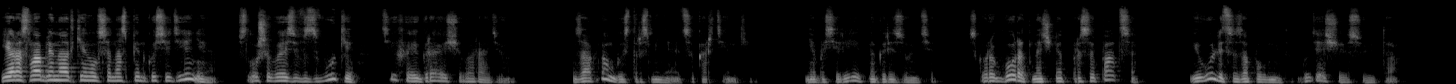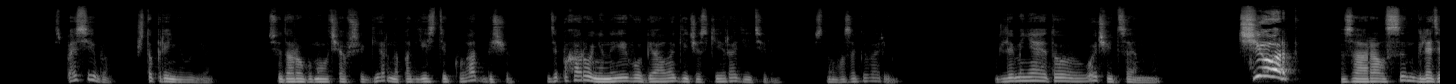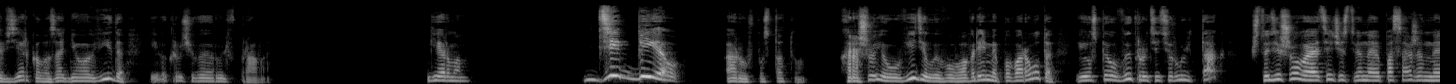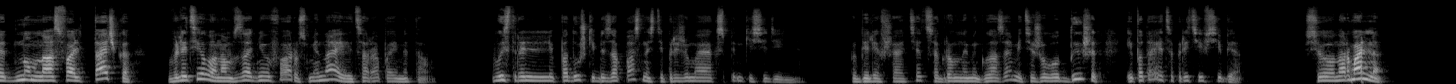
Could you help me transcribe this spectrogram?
Я расслабленно откинулся на спинку сиденья, вслушиваясь в звуки тихо играющего радио. За окном быстро сменяются картинки. Небо сереет на горизонте. Скоро город начнет просыпаться, и улицы заполнит гудящая суета. Спасибо, что принял ее. Всю дорогу молчавший Гер на подъезде к кладбищу, где похоронены его биологические родители, Снова заговорил. Для меня это очень ценно. «Черт!» — заорал сын, глядя в зеркало заднего вида и выкручивая руль вправо. Герман. «Дебил!» — ору в пустоту. Хорошо я увидел его во время поворота и успел выкрутить руль так, что дешевая отечественная посаженная дном на асфальт тачка влетела нам в заднюю фару, сминая и царапая металл. Выстрелили подушки безопасности, прижимая к спинке сиденья. Побелевший отец с огромными глазами тяжело дышит и пытается прийти в себя. «Все нормально?»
